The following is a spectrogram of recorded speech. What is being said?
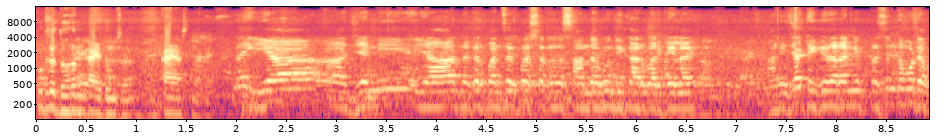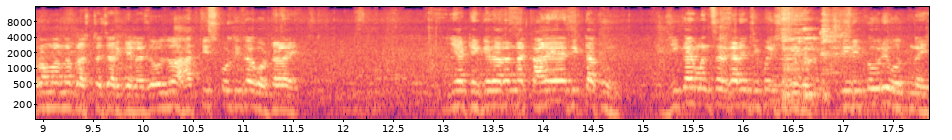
पुढचं धोरण काय आहे तुमचं? काय असणार आहे? नाही या ज्यांनी या नगरपंचायत प्रशासनाचा सांदागोंदी कारभार केला आहे आणि ज्या ठेकेदारांनी प्रचंड मोठ्या प्रमाणात भ्रष्टाचार केला जवळजवळ हा तीस कोटीचा घोटाळा आहे या ठेकेदारांना काळ्या यादीत टाकून जी काय मन सरकारांचे पैसे गेले ती रिकव्हरी होत नाही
